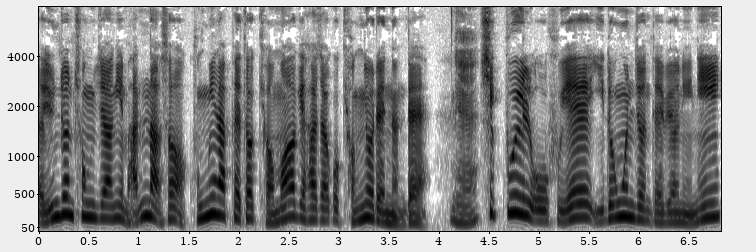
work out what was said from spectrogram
윤 전 총장이 만나서 국민 앞에 더 겸허하게 하자고 격려했는데 예. 19일 오후에 이동훈 전 대변인이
